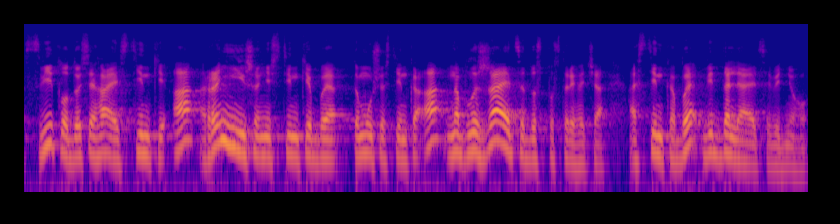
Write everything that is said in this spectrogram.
світло досягає стінки А раніше, ніж стінки Б, тому що стінка А наближається до спостерігача, а стінка Б віддаляється від нього.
